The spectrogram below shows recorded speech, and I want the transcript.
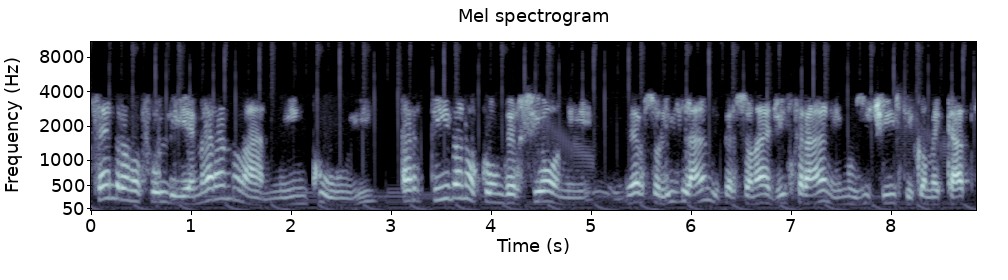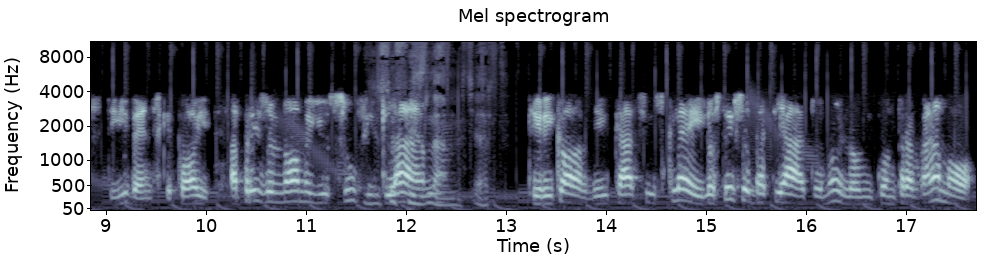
Sembrano follie, ma erano anni in cui partivano conversioni verso l'Islam di personaggi strani, musicisti come Cat Stevens, che poi ha preso il nome Yusuf Islam. Islam certo. Ti ricordi? Cassius Clay, lo stesso Battiato, noi lo incontravamo,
